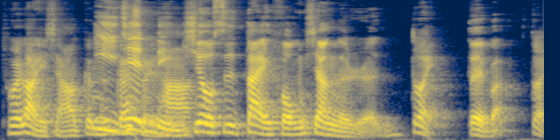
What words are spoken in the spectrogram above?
就会让你想要跟意见领袖是带风向的人，对对吧？对，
